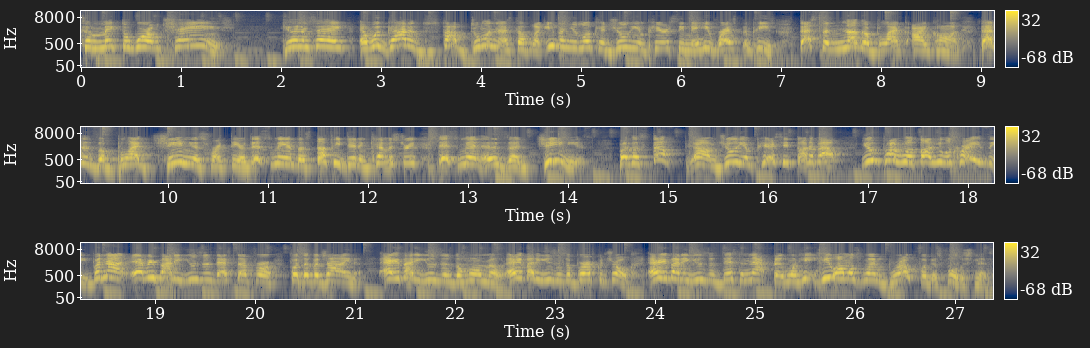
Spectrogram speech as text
to make the world change. You know what I'm saying? And we gotta stop doing that stuff. Like even you look at Julian Piercy, may he rest in peace. That's another black icon. That is a black genius right there. This man, the stuff he did in chemistry, this man is a genius. But the stuff um, Julian Piercy thought about, you probably thought he was crazy. But not everybody uses that stuff for, for the vagina. Everybody uses the hormone. Everybody uses the birth control. Everybody uses this and that. But when he, he almost went broke for this foolishness.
